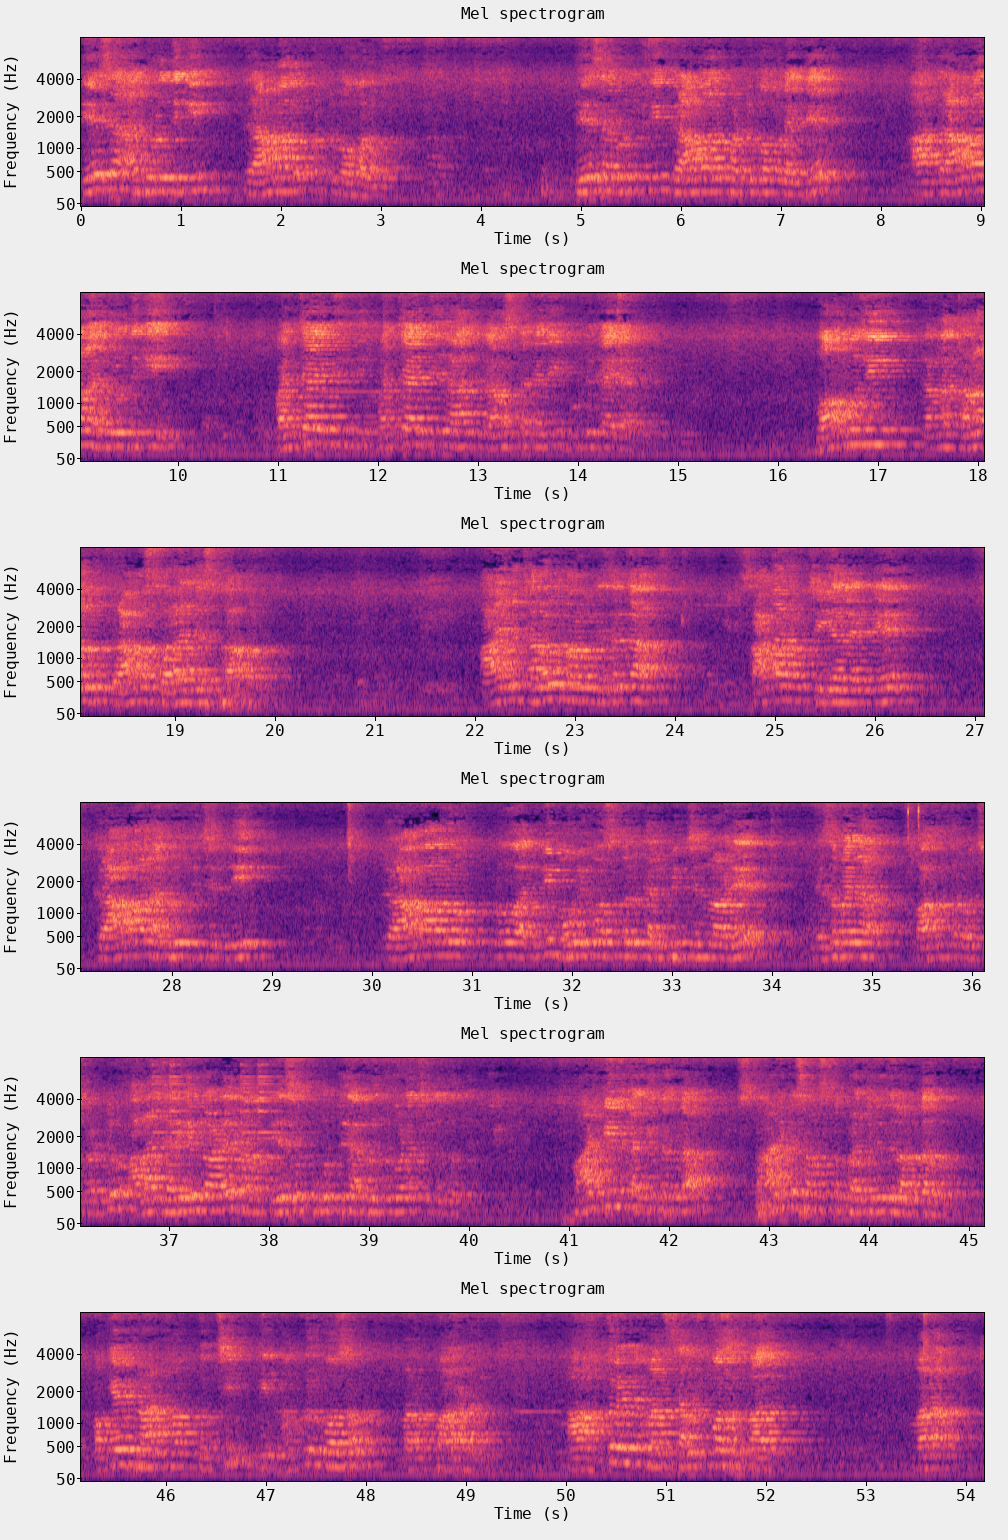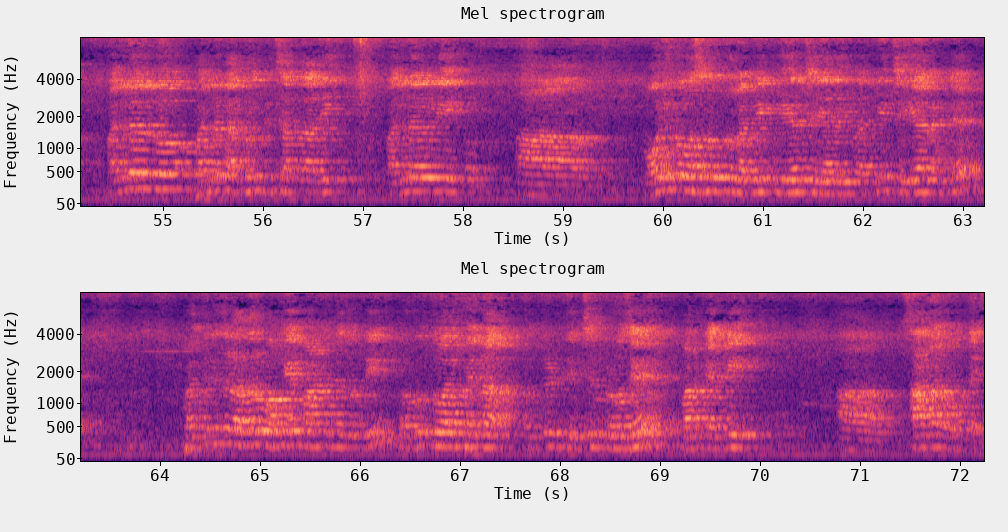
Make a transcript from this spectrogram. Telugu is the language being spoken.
దేశ అభివృద్ధికి గ్రామాలు పట్టుకోగలవు దేశ అభివృద్ధికి గ్రామాలు పట్టుకోగలైతే ఆ గ్రామాల అభివృద్ధికి పంచాయతీ పంచాయతీ రాజ్ వ్యవస్థ అనేది గుడ్డికాయ లాంటిది. బాబూజీ కన్న కళలు గ్రామ స్వరాజ్య స్థాపన ఆయన కళలు మనం నిజంగా సాకారం చేయాలంటే గ్రామాల అభివృద్ధి గ్రామాలలో అన్ని మౌలిక వసతులు కల్పించిన నాడే నిజమైన స్వాతంత్రం వచ్చినట్టు అలా జరిగిన నాడే మన దేశం పూర్తిగా అభివృద్ధి కూడా చెందుతుంది. పార్టీలకు అతీతంగా స్థానిక సంస్థ ప్రతినిధులందరూ ఒకే ప్లాట్ఫామ్కి వచ్చి మీ హక్కుల కోసం మనం పారడం ఆ హక్కులంటే మన సెల్ఫ్ కోసం కాదు. మన పల్లెల్లో పల్లెలు అభివృద్ధి చెందాలి. పల్లెల్ని మౌలిక వసతులన్నీ క్లియర్ చేయాలి. ఇవన్నీ చేయాలంటే ప్రతినిధులందరూ ఒకే మాట మీద ఉండి ప్రభుత్వాల పైన ఒత్తిడి తెచ్చిన రోజే మనకి అన్ని సాధారణ అవుతాయి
